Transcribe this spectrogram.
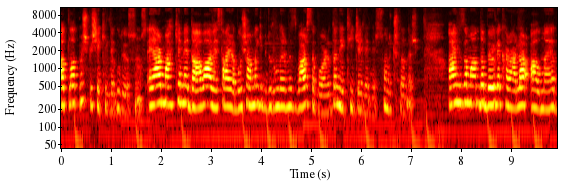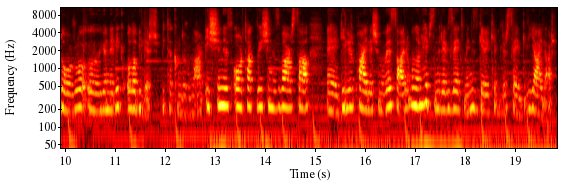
atlatmış bir şekilde buluyorsunuz. Eğer mahkeme, dava vesaire boşanma gibi durumlarınız varsa bu arada neticelenir, sonuçlanır. Aynı zamanda böyle kararlar almaya doğru e, yönelik olabilir bir takım durumlar. İşiniz, ortaklı işiniz varsa, e, gelir paylaşımı vesaire bunların hepsini revize etmeniz gerekebilir sevgili yaylar.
